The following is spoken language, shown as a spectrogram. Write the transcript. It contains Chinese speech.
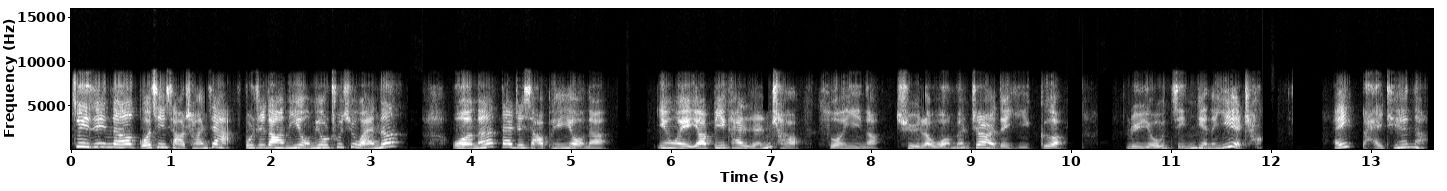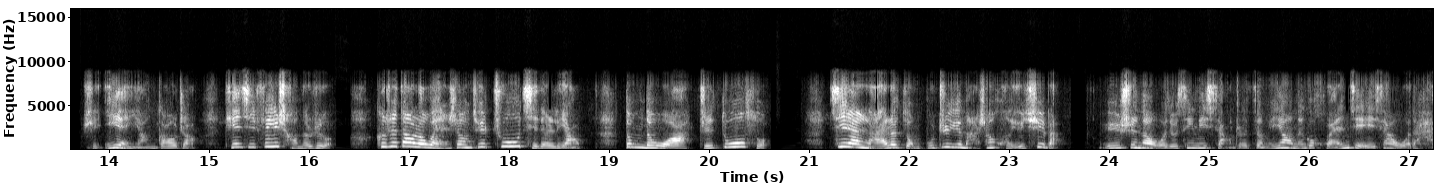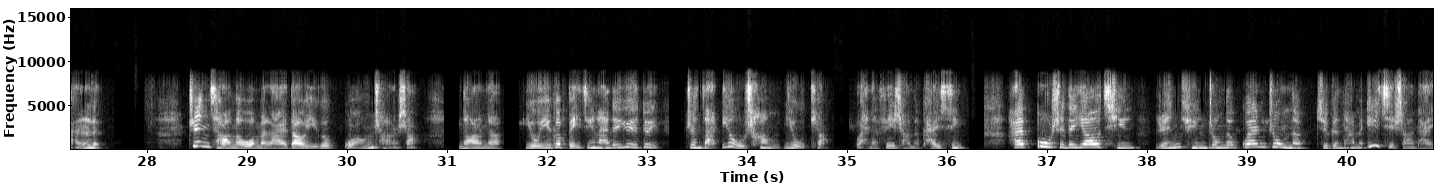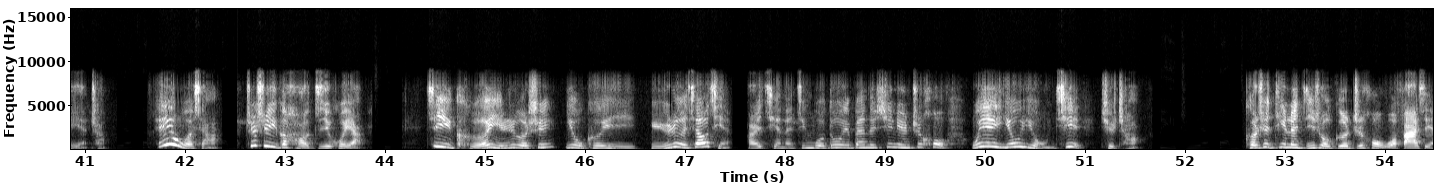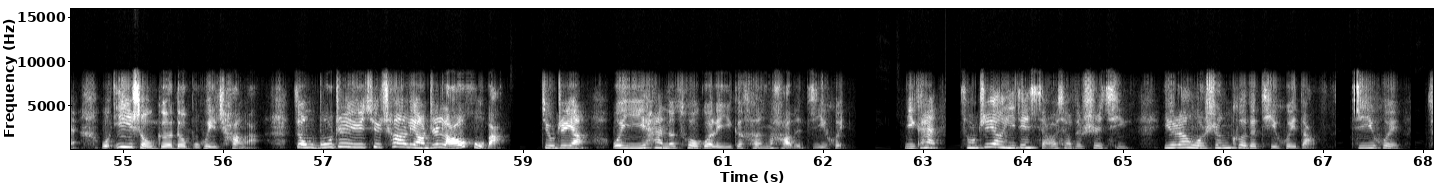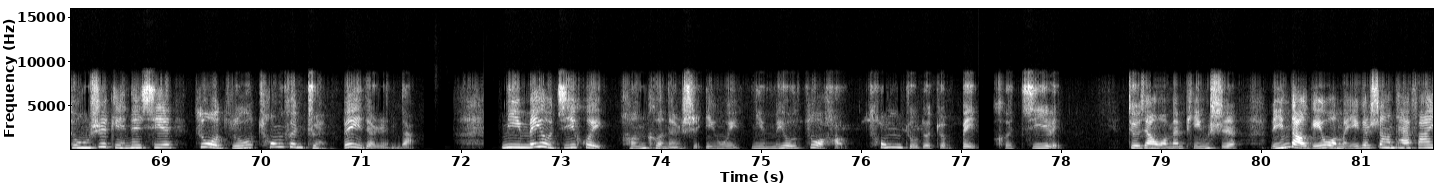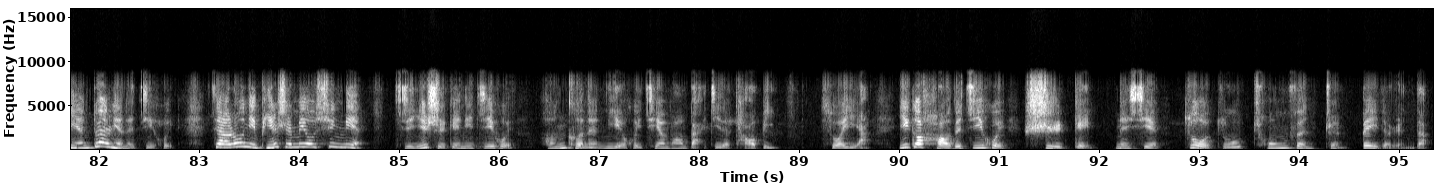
最近呢，国庆小长假，不知道你有没有出去玩呢？我呢，带着小朋友呢，因为要避开人潮，所以呢，去了我们这儿的一个旅游景点的夜场。哎，白天呢是艳阳高照，天气非常的热，可是到了晚上却出奇的凉，冻得我啊直哆嗦。既然来了，总不至于马上回去吧？于是呢，我就心里想着怎么样能够缓解一下我的寒冷。正巧呢，我们来到一个广场上，那儿呢有一个北京来的乐队正在又唱又跳，玩得非常的开心，还不时的邀请人群中的观众呢去跟他们一起上台演唱。哎，我想。这是一个好机会呀，既可以热身，又可以娱乐消遣，而且呢，经过多位班的训练之后，我也有勇气去唱。可是听了几首歌之后，我发现我一首歌都不会唱啊，总不至于去唱两只老虎吧？就这样，我遗憾的错过了一个很好的机会。你看，从这样一件小小的事情，也让我深刻的体会到，机会总是给那些做足充分准备的人的。你没有机会，很可能是因为你没有做好充足的准备和积累。就像我们平时领导给我们一个上台发言锻炼的机会，假如你平时没有训练，即使给你机会，很可能你也会千方百计的逃避。所以啊，一个好的机会是给那些做足充分准备的人的。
